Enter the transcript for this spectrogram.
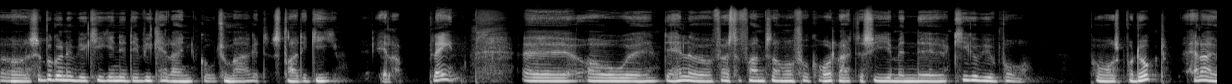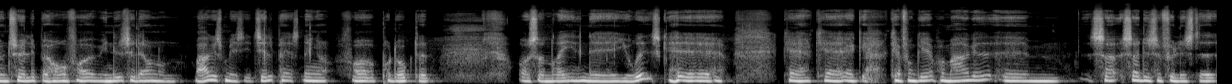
Og så begynder vi at kigge ind i det, vi kalder en go-to-market-strategi, eller plan. Øh, og øh, det handler jo først og fremmest om at få kortlagt at sige, men øh, kigger vi på, på vores produkt, er der eventuelt et behov for, at vi er nødt til at lave nogle markedsmæssige tilpasninger for produktet, og sådan rent øh, juridisk øh, kan, kan, kan fungere på markedet, øh, så, så er det selvfølgelig et sted,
